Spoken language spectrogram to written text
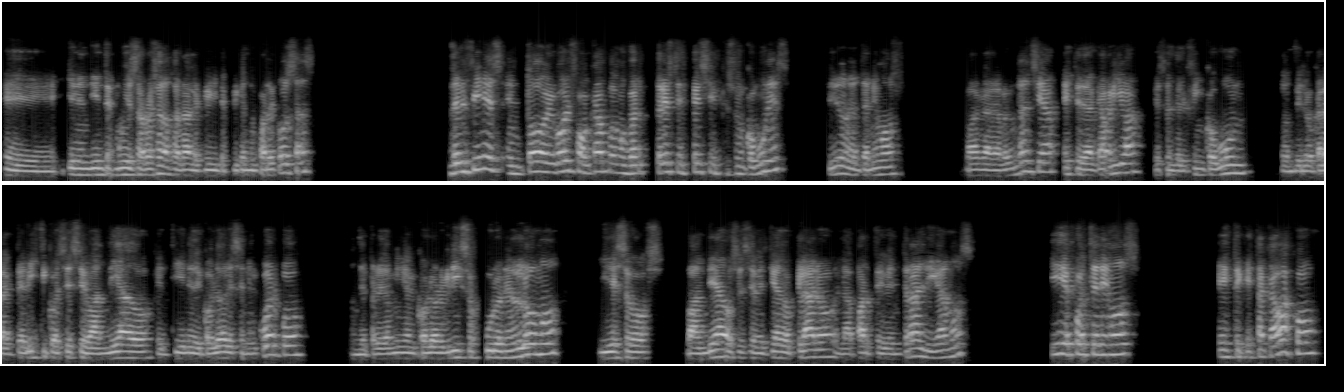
tienen dientes muy desarrollados, ahora les voy a ir explicando un par de cosas. Delfines en todo el Golfo, acá podemos ver tres especies que son comunes, donde tenemos, valga la redundancia, este de acá arriba, que es el delfín común, donde lo característico es ese bandeado que tiene de colores en el cuerpo, donde predomina el color gris oscuro en el lomo, y esos bandeados, ese veteado claro en la parte ventral, digamos. Y después tenemos este que está acá abajo,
